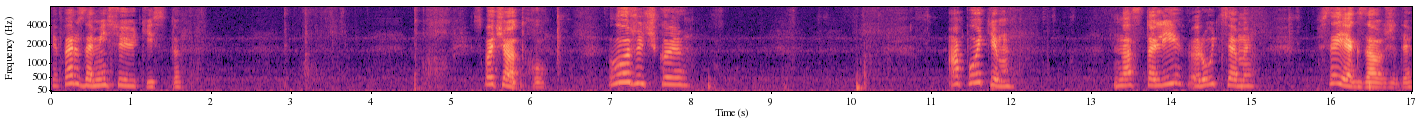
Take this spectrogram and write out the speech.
тепер замісюю тісто. Спочатку ложечкою, а потім на столі руцями. Все як завжди.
